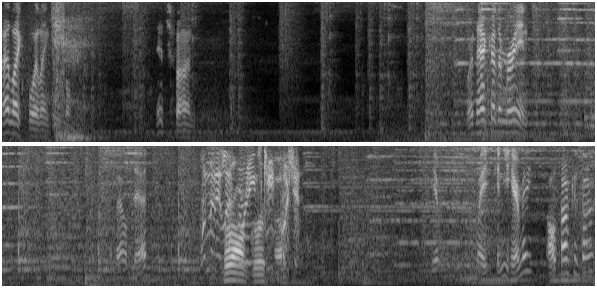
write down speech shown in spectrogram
I like boiling people. It's fun. Where the heck are the Marines? Are they all dead? One minute We're all left, Marines. Keep up. pushing. Yep. Wait, can you hear me? All talk is on?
